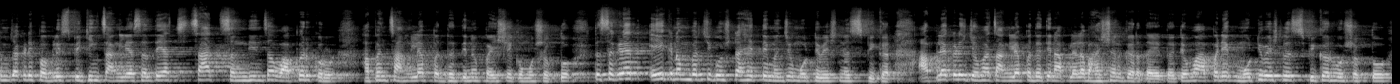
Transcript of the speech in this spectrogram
तुमच्याकडे पब्लिक स्पीकिंग चांगली असेल तर या सात संधींचा वापर करून आपण चांगल्या पद्धतीनं पैसे कमवू शकतो. तर सगळ्यात एक नंबरची गोष्ट आहे ते म्हणजे मोटिवेशनल स्पीकर आपल्याकडे जेव्हा चांगल्या पद्धतीने आपल्याला भाषण करता येतं. तेव्हा आपण एक मोटिवेशनल स्पीकर होऊ शकतो.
